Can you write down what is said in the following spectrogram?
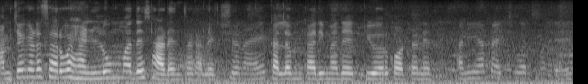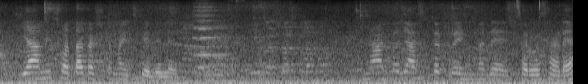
आमच्याकडे सर्व हँडलूममध्ये साड्यांचं कलेक्शन आहे. कलमकारीमध्ये आहेत प्युअर कॉटन आहेत आणि या पॅचवर्कमध्ये आहेत. या आम्ही स्वतः कस्टमाइज केलेल्या आहेत. आता जास्त ट्रेंडमध्ये आहेत सर्व साड्या.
